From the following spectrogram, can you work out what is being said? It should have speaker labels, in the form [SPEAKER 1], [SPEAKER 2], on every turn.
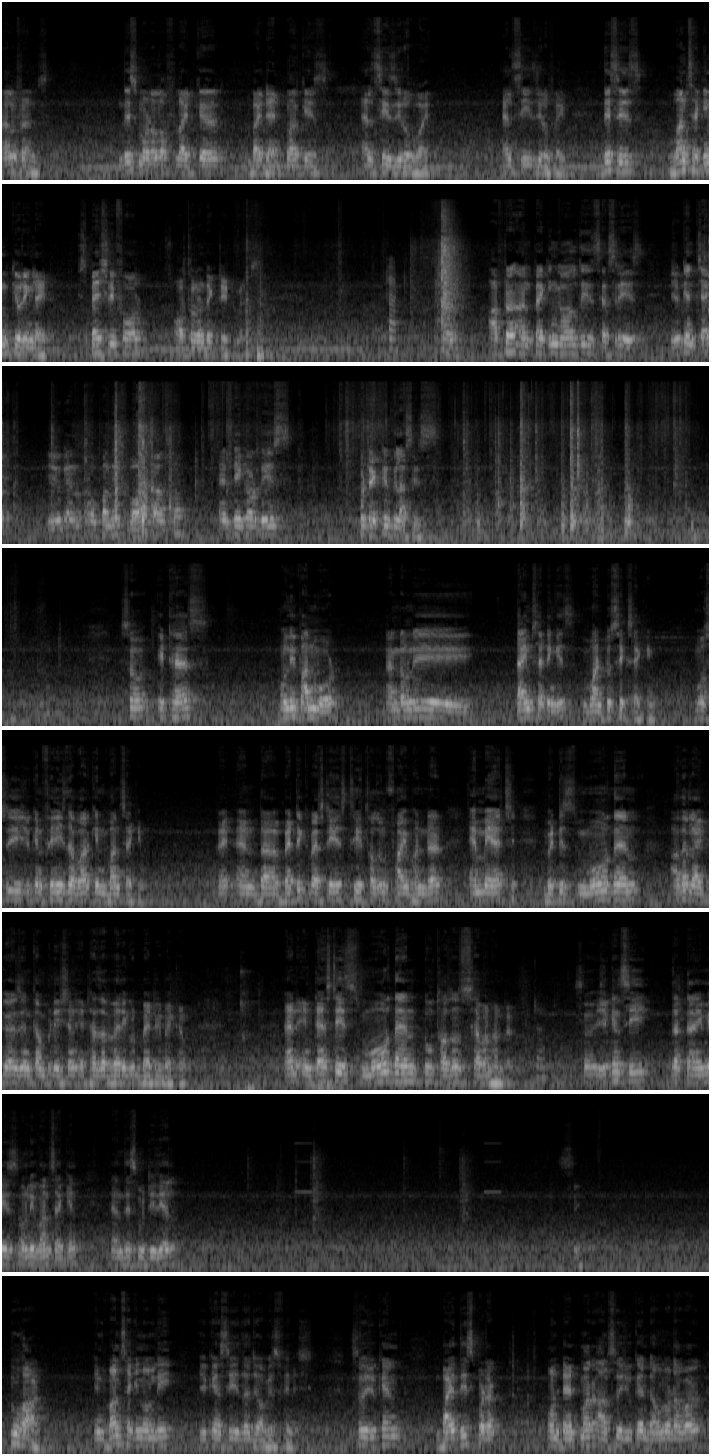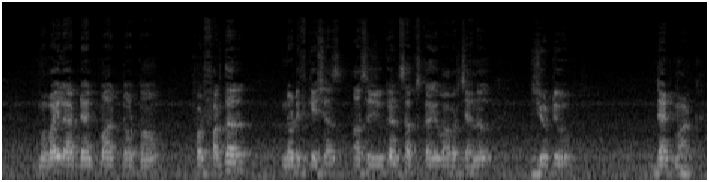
[SPEAKER 1] Hello friends, this model of light cure by Dentmark is LC05. LC05. This is 1 second curing light, especially for orthodontic treatments.
[SPEAKER 2] Start.
[SPEAKER 1] So after unpacking all the accessories, you can check, you can open this box also and take out these protective glasses. So it has only one mode and only time setting is 1 to 6 second. Mostly you can finish the work in 1 second right? And the battery capacity is 3500 mAh which is more than other light in competition it has a very good battery backup. And intensity is more than 2700
[SPEAKER 2] Start.
[SPEAKER 1] so you can see the time is only 1 second and this material too hard. In one second only you can see the job is finished. So you can buy this product on dentmark also you can download our mobile app dentmark.com for further notifications. Also you can subscribe our channel youtube dentmark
